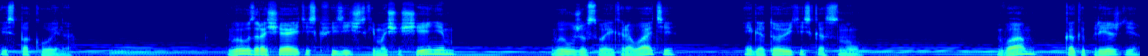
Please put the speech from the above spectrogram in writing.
и спокойно. Вы возвращаетесь к физическим ощущениям, вы уже в своей кровати и готовитесь ко сну. Вам, как и прежде,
